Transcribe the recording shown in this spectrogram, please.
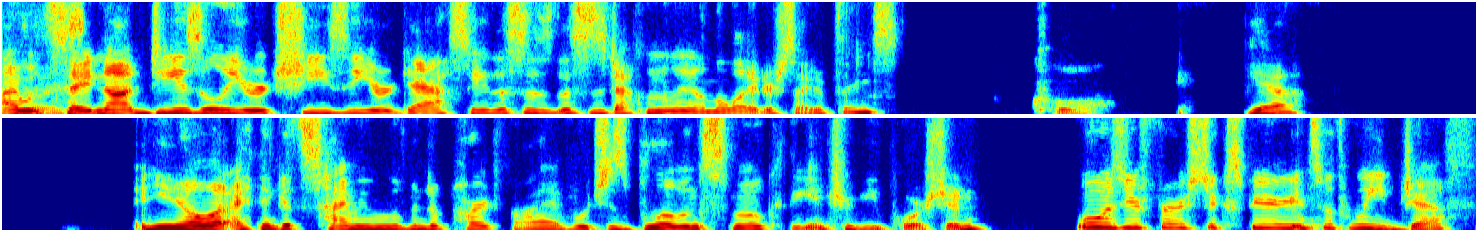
I would nice. say not diesely or cheesy or gassy. This is this is definitely on the lighter side of things. Cool. Yeah. And you know what? I think it's time we move into part five, which is blowing smoke, the interview portion. What was your first experience with weed, Geoff?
